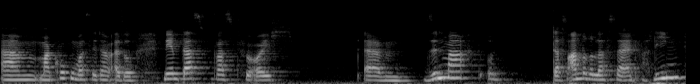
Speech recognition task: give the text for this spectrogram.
Ähm, mal gucken, was ihr da. Also nehmt das, was für euch ähm, Sinn macht und das andere lasst ihr einfach liegen,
